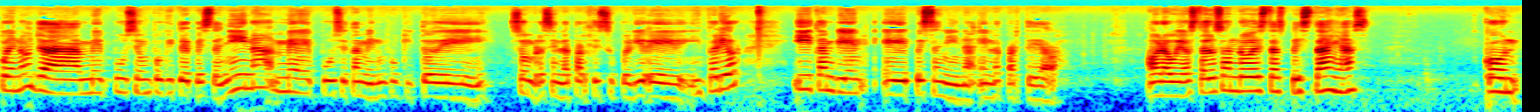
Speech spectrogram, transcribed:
Bueno, ya me puse un poquito de pestañina, me puse también un poquito de sombras en la parte superior, eh, inferior y también eh, pestañina en la parte de abajo. Ahora voy a estar usando estas pestañas con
